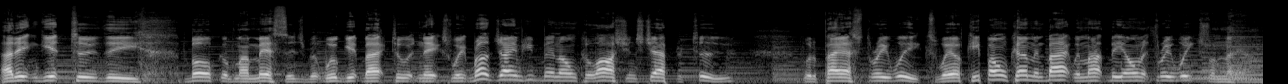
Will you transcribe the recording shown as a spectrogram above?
I didn't get to the bulk of my message, but we'll get back to it next week. Brother James, you've been on Colossians chapter 2 for the past three weeks. Well, keep on coming back. We might be on it three weeks from now.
